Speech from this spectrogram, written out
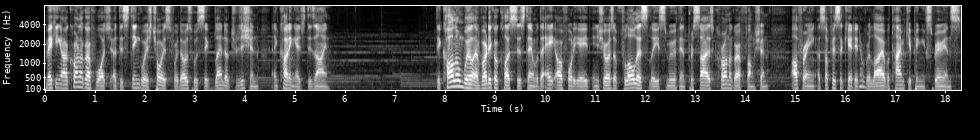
making our chronograph watch a distinguished choice for those who seek blend of tradition and cutting-edge design. The column wheel and vertical clutch system with the 8R48 ensures a flawlessly smooth and precise chronograph function, offering a sophisticated and reliable timekeeping experience.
